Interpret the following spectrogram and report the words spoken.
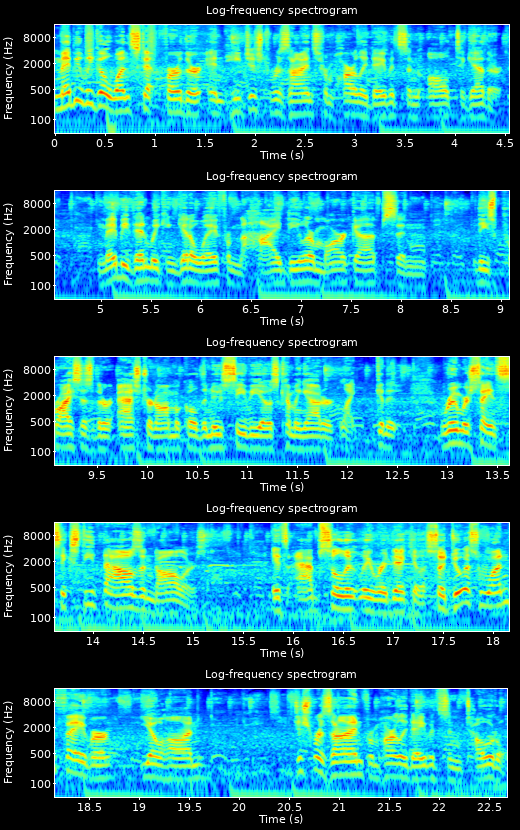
maybe we go one step further and he just resigns from Harley Davidson altogether. Maybe then we can get away from the high dealer markups and these prices that are astronomical. The new CVOs coming out are like gonna rumors saying sixty thousand dollars. It's absolutely ridiculous. So do us one favor, Johan. Just resign from Harley Davidson total.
